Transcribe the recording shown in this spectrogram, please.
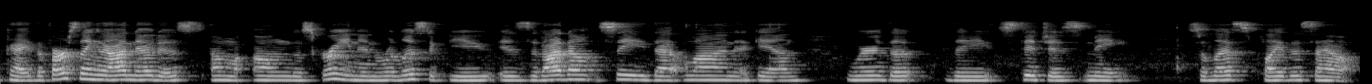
Okay, the first thing that I notice um, on the screen in realistic view is that I don't see that line again where the, the stitches meet. So let's play this out.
